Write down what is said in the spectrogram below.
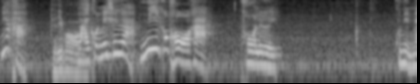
เนี่ยค่ะ แค่นี้พอหลายคนไม่เชื่อ นี่ก็พอค่ะ พอเลย คุณเห็นไหม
